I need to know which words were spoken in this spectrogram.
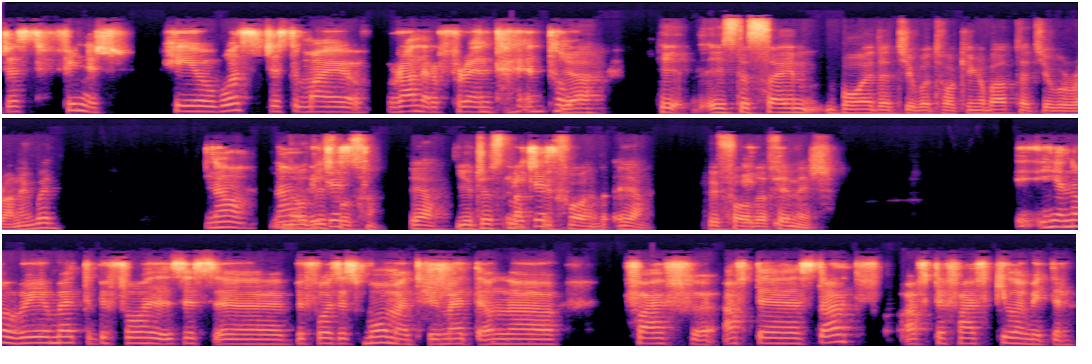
just finish. He was just my runner friend and all. Yeah, he is the same boy that you were talking about that you were running with. No, no, we this just was yeah. You just met just- before yeah before the finish. you know we met before this uh, before this moment. We met on uh, five uh, after start after five kilometer.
